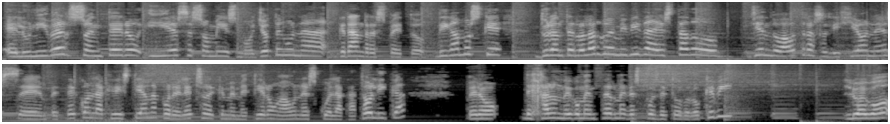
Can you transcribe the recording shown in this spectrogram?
el universo entero y es eso mismo. Yo tengo un gran respeto. Digamos que durante lo largo de mi vida he estado yendo a otras religiones. Eh, empecé con la cristiana por el hecho de que me metieron a una escuela católica, pero dejaron de convencerme después de todo lo que vi. Luego,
